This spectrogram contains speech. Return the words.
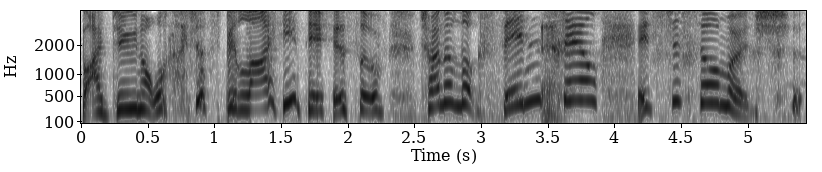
but I do not want to just be lying here, sort of trying to look thin still. It's just so much.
